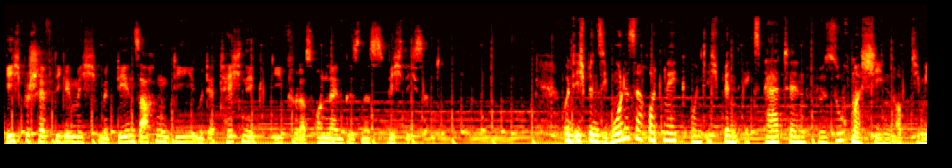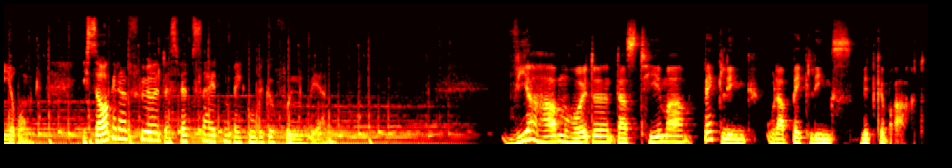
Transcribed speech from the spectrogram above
Ich beschäftige mich mit den Sachen, die mit der Technik, die für das Online-Business wichtig sind. Und ich bin Simone Sarotnik und ich bin Expertin für Suchmaschinenoptimierung. Ich sorge dafür, dass Webseiten bei Google gefunden werden. Wir haben heute das Thema Backlink oder Backlinks mitgebracht.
